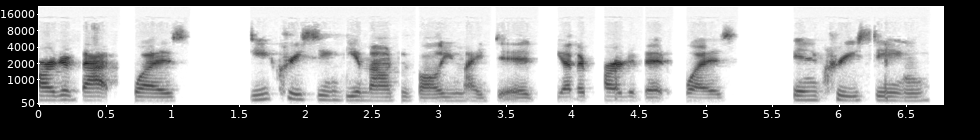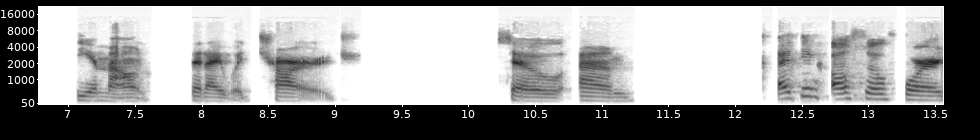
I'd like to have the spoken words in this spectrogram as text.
part of that was decreasing the amount of volume I did. The other part of it was increasing the amount that I would charge. So um, I think also for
